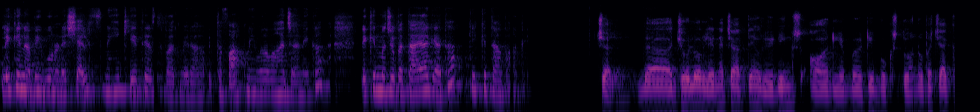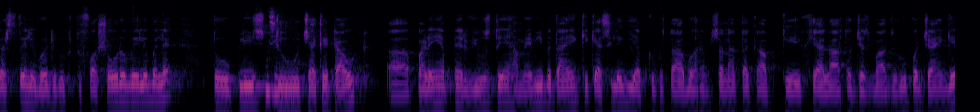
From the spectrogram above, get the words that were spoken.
لیکن ابھی وہ انہوں نے شیلف نہیں کیے تھے اس کے بعد میرا اتفاق نہیں ہوا وہاں جانے کا۔ لیکن مجھے بتایا گیا تھا کہ کتاب آ گئی چل جو لوگ لینا چاہتے ہیں ریڈنگس اور لبرٹی بکس دونوں پہ چیک کر سکتے ہیں۔ لبرٹی بکس پہ فار شور اویلیبل ہے۔ تو please do check it out پڑھیں اپنے ریویوز دیں۔ ہمیں بھی بتائیں کہ کیسی لگی آپ کو کتاب اور ہم ثنا تک آپ کے خیالات اور جذبات ضرور پہنچائیں گے۔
